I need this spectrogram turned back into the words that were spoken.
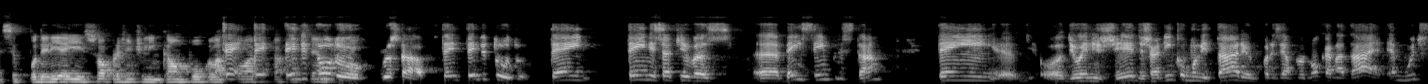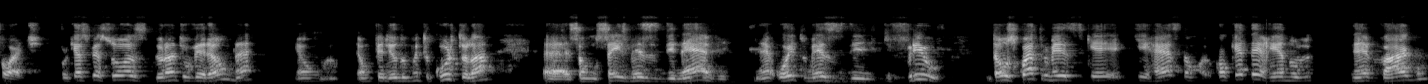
Você poderia ir só para a gente linkar um pouco lá tem, fora? Tem, tá tem de tudo, Gustavo. Tem, tem de tudo. Tem, tem iniciativas uh, bem simples, tá? Tem eh, de ONG, de jardim comunitário, por exemplo, no Canadá, é muito forte, porque as pessoas, durante o verão, né, é um, é um período muito curto lá, é, são seis meses de neve, né, oito meses de, de, frio, então os quatro meses que, que restam, qualquer terreno né, vago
